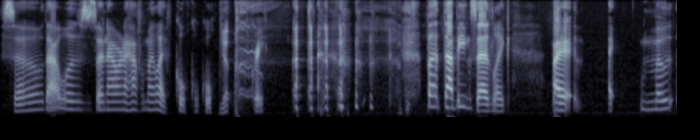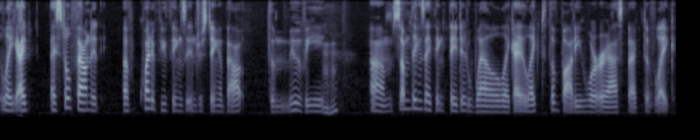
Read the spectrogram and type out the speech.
so that was an hour and a half of my life. Cool, cool, cool. Yep. Great. but that being said, like I, I mo- like I I still found it of quite a few things interesting about the movie. Mhm. Um, some things I think they did well. Like I liked the body horror aspect of like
